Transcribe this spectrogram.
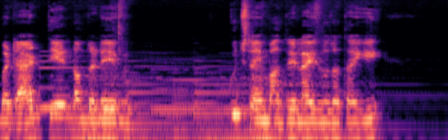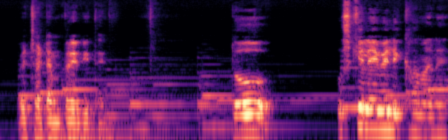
But at the end of the day कुछ टाइम बाद रियलाइज़ हो जाता है कि इट्स अ टेम्परेरी थे। तो उसके लिए भी लिखा मैंने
